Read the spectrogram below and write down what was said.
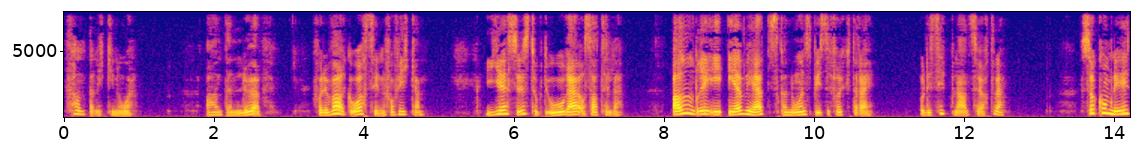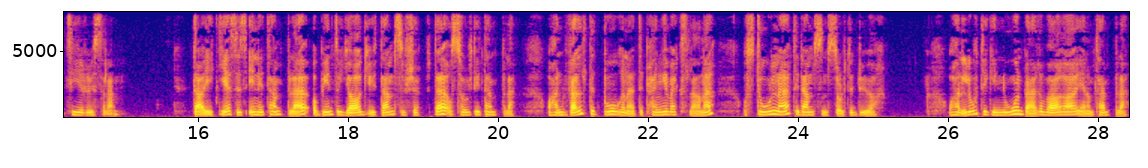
fant han ikke noe annet enn løv, for det var ikke år siden for fiken. Jesus tok til orde og sa til det, Aldri i evighet skal noen spise frukt av deg, og disiplene hans hørte det. Så kom de til Jerusalem. Da gikk Jesus inn i tempelet og begynte å jage ut dem som kjøpte og solgte i tempelet, og han veltet bordene til pengevekslerne og stolene til dem som solgte duer. Og han lot ikke noen bære varer gjennom tempelet.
